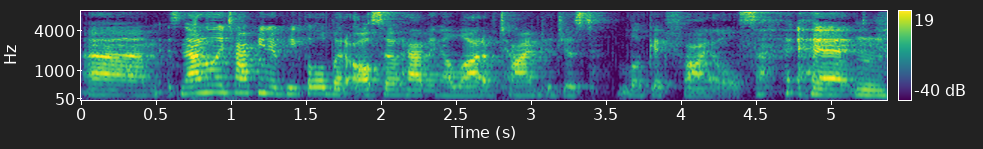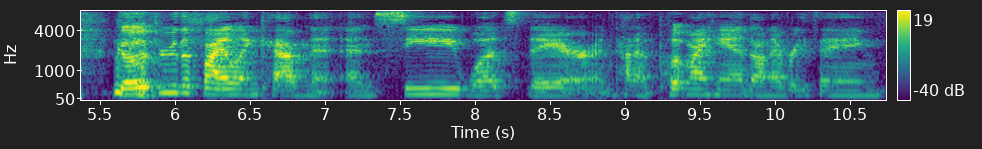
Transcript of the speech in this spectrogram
um, is not only talking to people, but also having a lot of time to just look at files and mm. go through the filing cabinet and see what's there and kind of put my hand on everything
